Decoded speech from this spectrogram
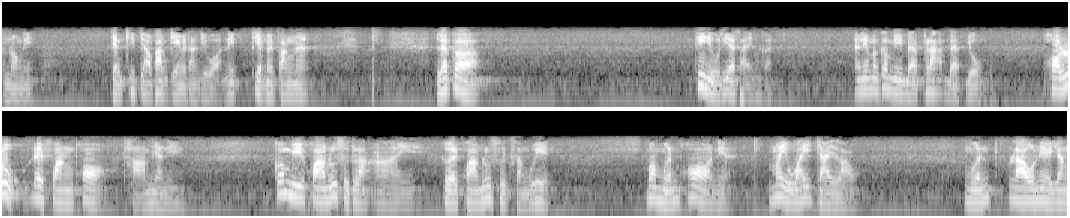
ทำนองนี้ ยังคิดจะเอาผ้าเกงไปทางจีวรนี่เทียบไม่ฟังนะ แล้วก็ ที่อยู่ที่อาศัยเหมือนกัน อันนี้มันก็มีแบบพระแบบโยม พอลูกได้ฟังพ่อถามอย่างนี้ ก็มีความรู้สึกละอาย เกิดความรู้สึกสังเวชว่าเหมือนพ่อเนี่ย ไม่ไว้ใจเรา เหมือนเราเนี่ยยัง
